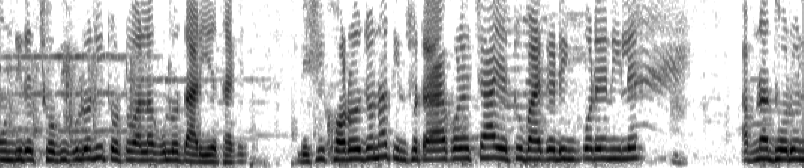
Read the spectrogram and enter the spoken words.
মন্দিরের ছবিগুলো নিয়ে টোটোওয়ালাগুলো দাঁড়িয়ে থাকে। বেশি খরচও না, তিনশো টাকা করে চাই, একটু মার্কেটিং করে নিলে আপনার ধরুন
